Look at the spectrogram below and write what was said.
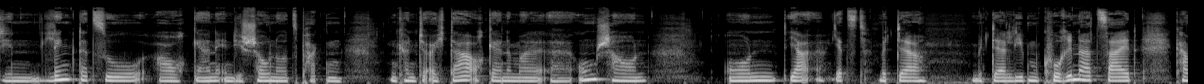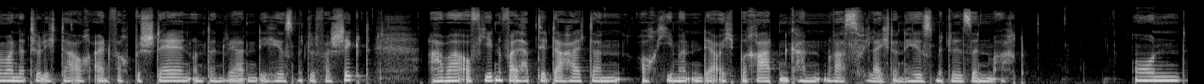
den Link dazu auch gerne in die Show Notes packen. Dann könnt ihr euch da auch gerne mal äh, umschauen. Und ja, jetzt mit der mit der lieben Corinna-Zeit kann man natürlich da auch einfach bestellen und dann werden die Hilfsmittel verschickt. Aber auf jeden Fall habt ihr da halt dann auch jemanden, der euch beraten kann, was vielleicht an Hilfsmittel Sinn macht. Und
